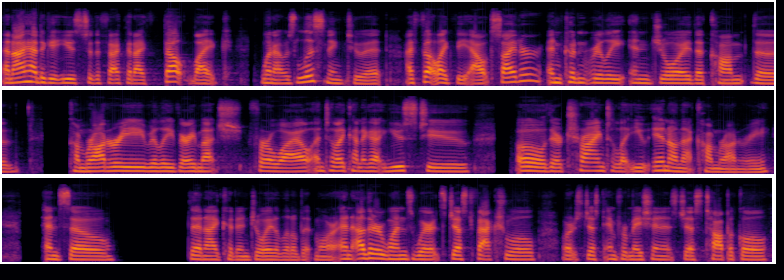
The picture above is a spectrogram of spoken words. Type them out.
and I had to get used to the fact that I felt like when I was listening to it, I felt like the outsider and couldn't really enjoy the com the camaraderie really very much for a while until I kind of got used to, oh, they're trying to let you in on that camaraderie. And so then I could enjoy it a little bit more. And other ones where it's just factual or it's just information, it's just topical.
